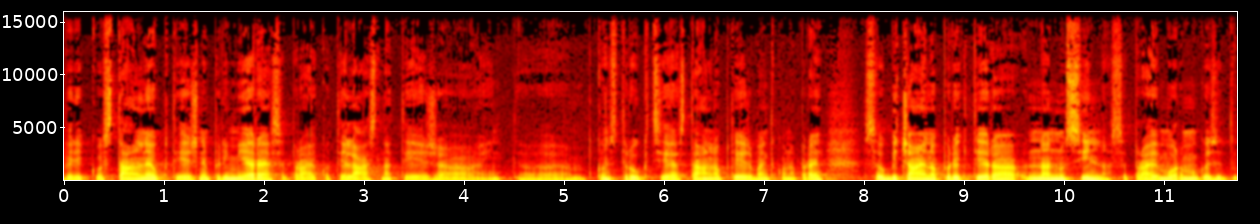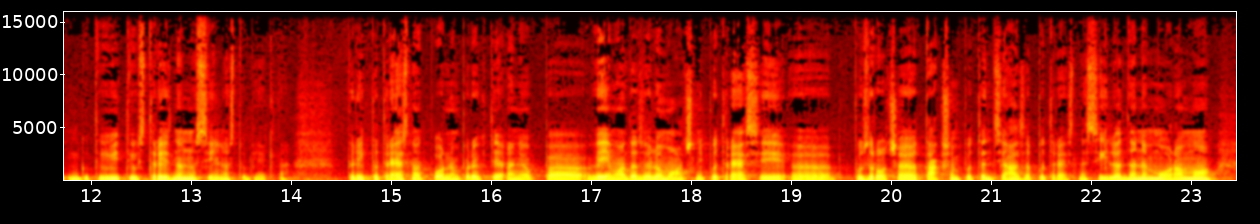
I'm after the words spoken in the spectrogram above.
rekel, stalne obtežne primere, se pravi kot je lastna teža in uh, konstrukcija, stalna obtežba in tako naprej, se običajno projektira na nosilnost, se pravi moramo zagotoviti ustrezno nosilnost objekta. Pri potresno odpornem projektiranju pa vemo, da zelo močni potresi uh, povzročajo takšen potencial za potresne sile, da ne moramo Eh,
